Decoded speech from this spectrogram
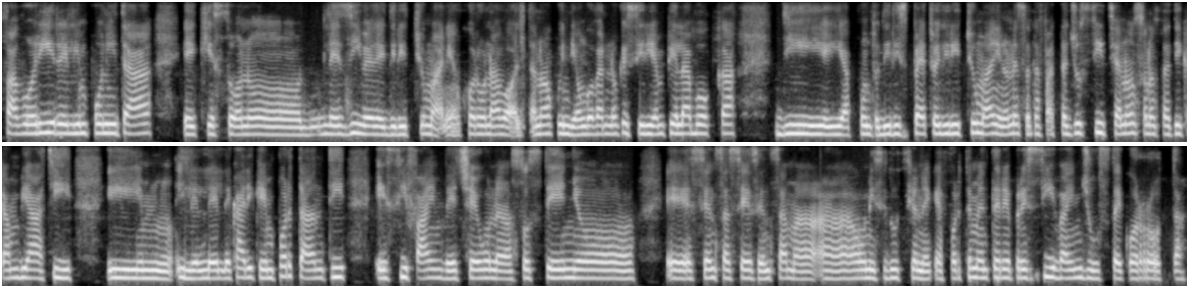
favorire l'impunità e che sono lesive dei diritti umani ancora una volta, no? quindi è un governo che si riempie la bocca di, appunto, di rispetto ai diritti umani, non è stata fatta giustizia, non sono stati cambiati i, i, le, le, cariche importanti e si fa invece un sostegno eh, senza se, senza ma a un'istituzione che è fortemente repressiva, ingiusta e corrotta.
